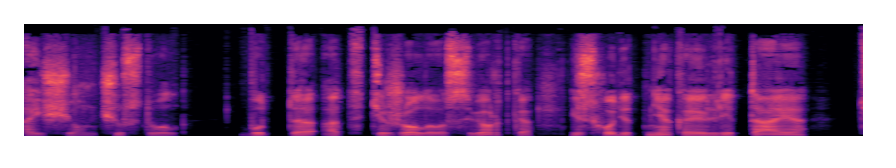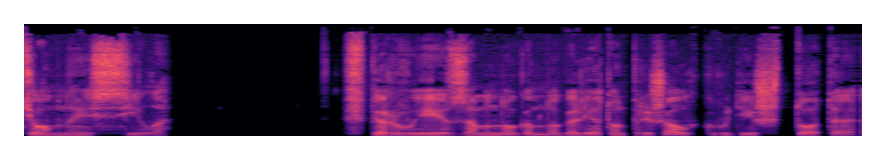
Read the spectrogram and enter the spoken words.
а еще он чувствовал, будто от тяжелого свертка исходит некая летая, темная сила. Впервые за много-много лет он прижал к груди что-то,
